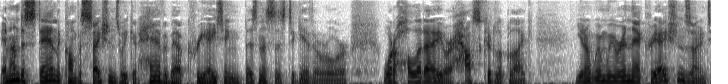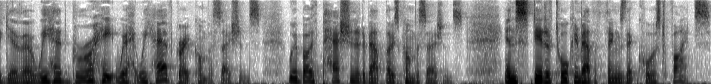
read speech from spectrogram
and understand the conversations we could have about creating businesses together or what a holiday or a house could look like, you know, when we were in that creation zone together, we had great, we, have great conversations. We're both passionate about those conversations instead of talking about the things that caused fights.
